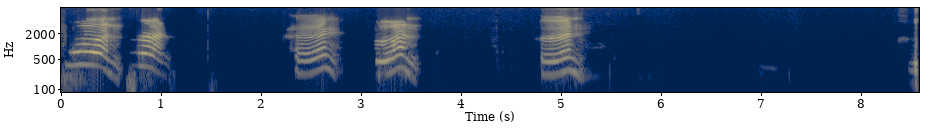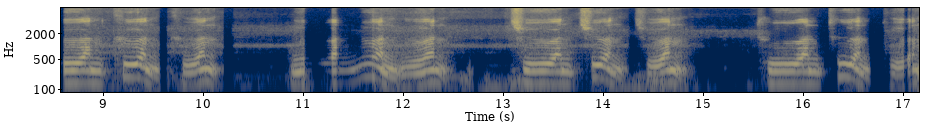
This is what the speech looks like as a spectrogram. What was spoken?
เพื่อนเพื่อนเฮิร์นเพื่อนเพื่อน เคลื่อนเคลื่อนเคลื่อนเงื่อนเงื่อนเงื่อนเชือนเชื่อนเชือนเทือนเทื่อนเทือน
